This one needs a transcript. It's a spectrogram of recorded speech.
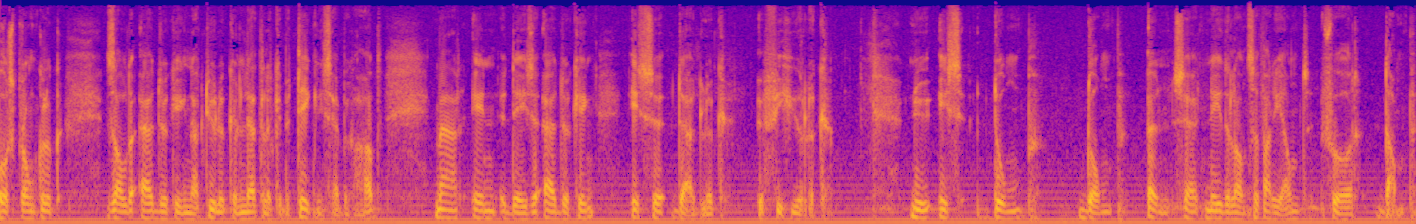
Oorspronkelijk zal de uitdrukking natuurlijk een letterlijke betekenis hebben gehad, maar in deze uitdrukking is ze duidelijk figuurlijk. Nu is domp, domp een Zuid-Nederlandse variant voor damp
